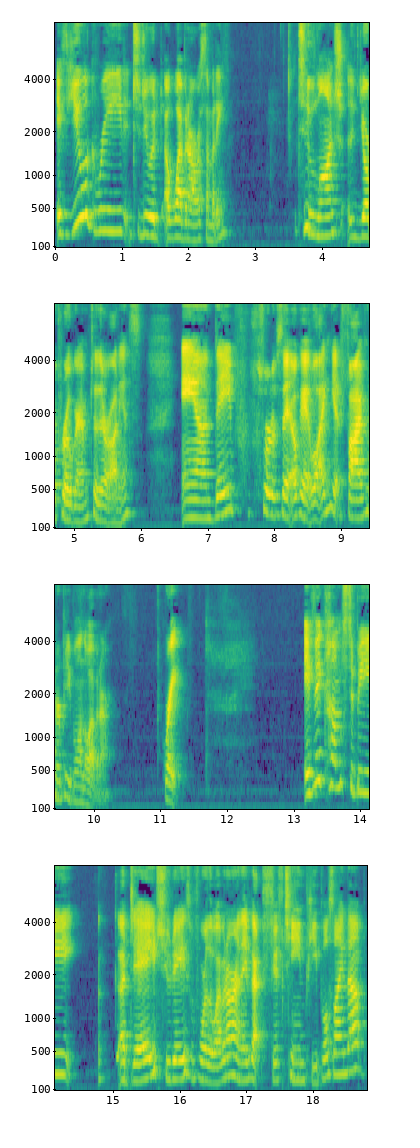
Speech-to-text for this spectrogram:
if you agreed to do a, a webinar with somebody to launch your program to their audience and they sort of say, "Okay, well, I can get 500 people on the webinar." Great. If it comes to be a day, 2 days before the webinar and they've got 15 people signed up,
